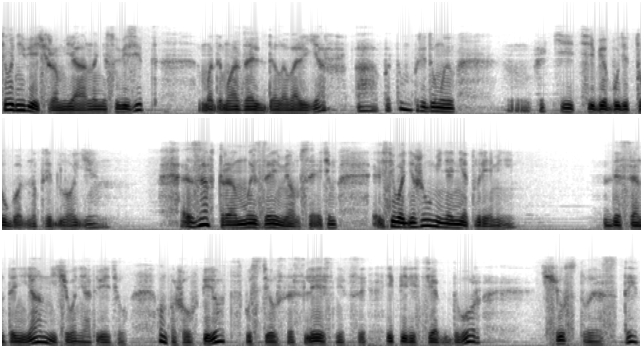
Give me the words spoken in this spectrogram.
Сегодня вечером я нанесу визит мадемуазель де лавальяр, а потом придумаю, какие тебе будет угодно предлоги. Завтра мы займемся этим. Сегодня же у меня нет времени. Де Сентеньян ничего не ответил. Он пошел вперед, спустился с лестницы и пересек двор, чувствуя стыд,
